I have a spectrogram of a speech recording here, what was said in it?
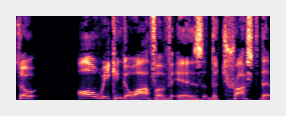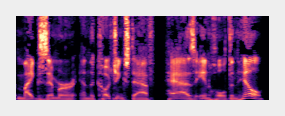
So all we can go off of is the trust that Mike Zimmer and the coaching staff has in Holton Hill.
